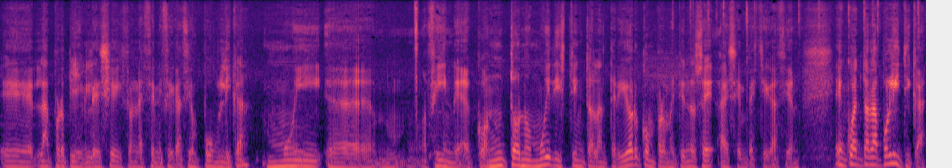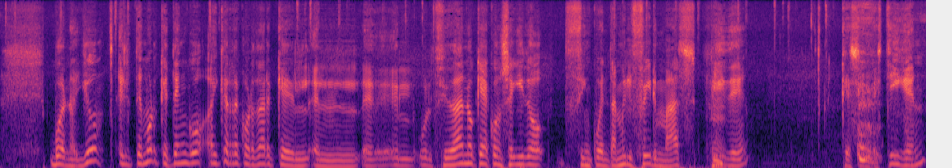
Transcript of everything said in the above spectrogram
eh, la propia Iglesia hizo una escenificación pública muy, eh, en fin, con un tono muy distinto al anterior, comprometiéndose a esa investigación. En cuanto a la política, bueno, yo el temor que tengo, hay que recordar que el, ciudadano que ha conseguido 50.000 firmas pide que se investiguen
